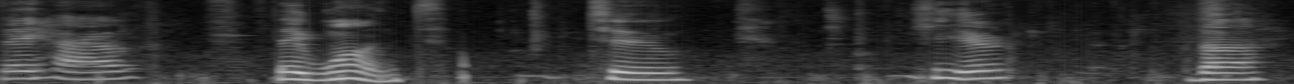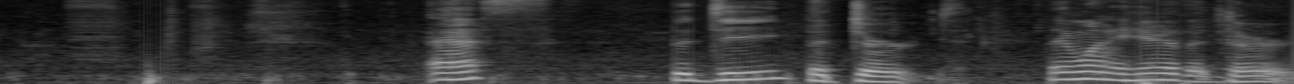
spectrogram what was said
They have, they want to hear the S, the D, the dirt. They want to hear the dirt.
